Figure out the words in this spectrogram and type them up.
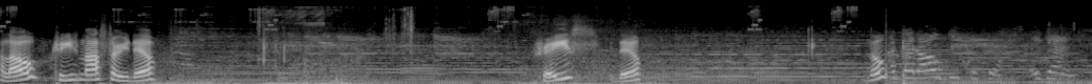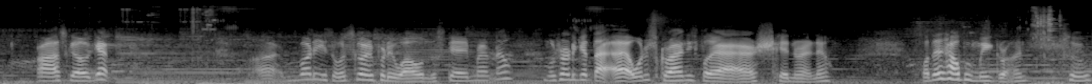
Hello? Cheese Master, are you there? Cheese? You there? Nope. I got all duplicates again. Alright, let's go again. Alright, everybody, so it's going pretty well in this game right now. We'll try to get that, uh, we're just grinding for that Ashe skin right now. Well, they're helping me grind, so.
